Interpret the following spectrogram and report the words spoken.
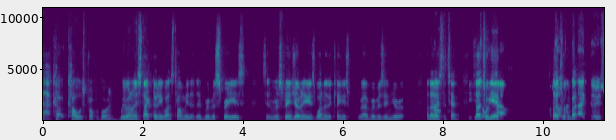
Nah, Co- Cole's proper boring. We went on a stag do and he once told me that the River Spree is, is it the River Spree in Germany is one of the cleanest uh, rivers in Europe. I know Oh. it's the Thames. So, talking yeah, about- Start talking about- stag do's.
